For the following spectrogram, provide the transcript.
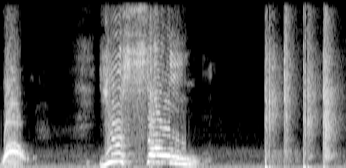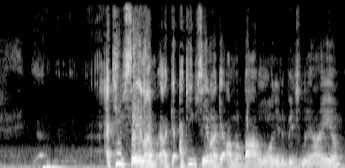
Wow. You're so. I keep saying I'm. I keep saying I, I'm gonna buy one, and eventually I am.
